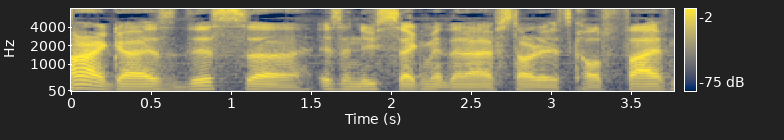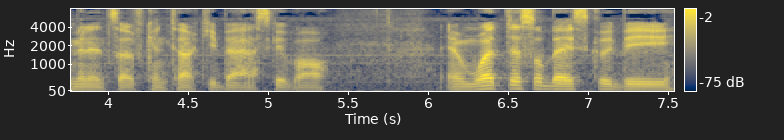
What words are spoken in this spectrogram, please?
Alright, guys, this uh, is a new segment that I've started. It's called Five Minutes of Kentucky Basketball. And what this will basically be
